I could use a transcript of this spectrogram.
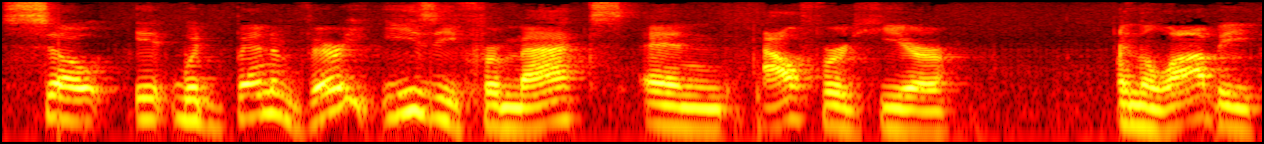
So it would been very easy for Max and Alfred here in the lobby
